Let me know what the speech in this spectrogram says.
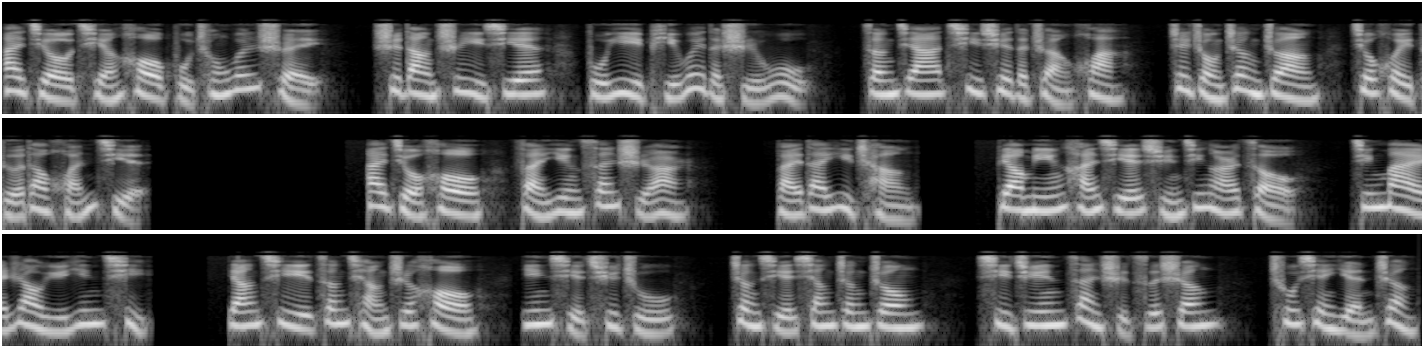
艾灸前后补充温水，适当吃一些补益脾胃的食物，增加气血的转化，这种症状就会得到缓解。艾灸后反应三十二，白带异常，表明寒邪循经而走，经脉绕于阴气。阳气增强之后，阴邪驱逐，正邪相争中，细菌暂时滋生，出现炎症。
